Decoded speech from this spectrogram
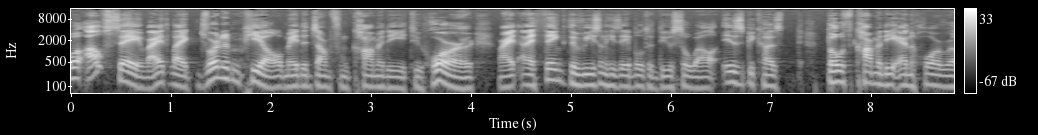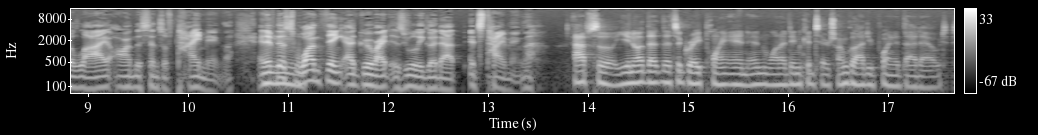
Well, I'll say, right, like Jordan Peele made the jump from comedy to horror, right? And I think the reason he's able to do so well is because both comedy and horror rely on the sense of timing. And if there's mm. one thing Edgar Wright is really good at, it's timing. Absolutely. You know, that that's a great point and, and one I didn't consider. So I'm glad you pointed that out.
